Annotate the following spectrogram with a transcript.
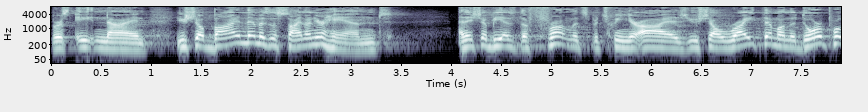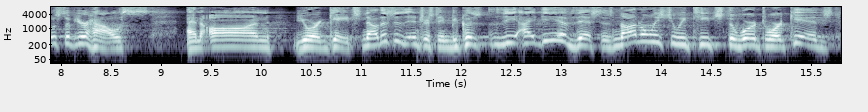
verse 8 and 9, you shall bind them as a sign on your hand and they shall be as the frontlets between your eyes. You shall write them on the doorpost of your house and on your gates. Now, this is interesting because the idea of this is not only should we teach the word to our kids,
